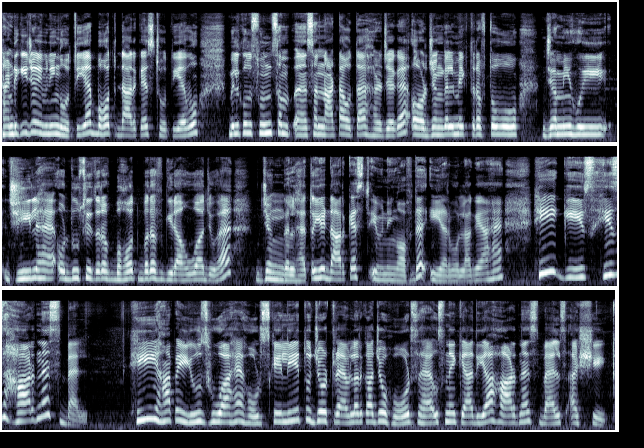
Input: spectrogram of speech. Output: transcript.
ठंड की जो इवनिंग होती है, बहुत डार्केस्ट होती है वो। बिल्कुल सुन सन्नाटा होता है हर जगह और जंगल में एक तरफ़ तो वो जमी हुई झील है और दूसरी तरफ़ बहुत बर्फ़ गिरा हुआ जो है, जंगल है। तो ये darkest evening of the year बोला गया है। He gives his harness bell he यहाँ पे यूज़ हुआ है हॉर्स के लिए। तो जो ट्रैवलर का जो हॉर्स है, उसने क्या दिया? हार्नेस बेल्स अ शेक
